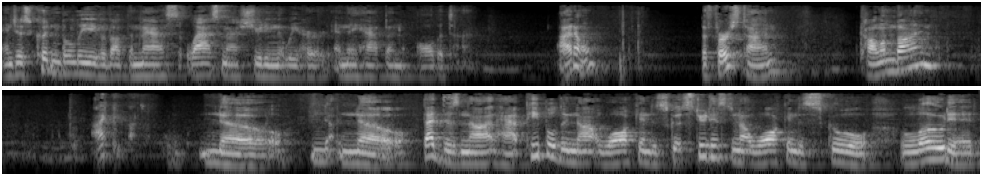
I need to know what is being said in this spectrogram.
and just couldn't believe about the mass, last mass shooting that we heard. And they happen all the time. I don't. The first time, Columbine, I no, no, that does not happen. People do not walk into school, students do not walk into school loaded,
